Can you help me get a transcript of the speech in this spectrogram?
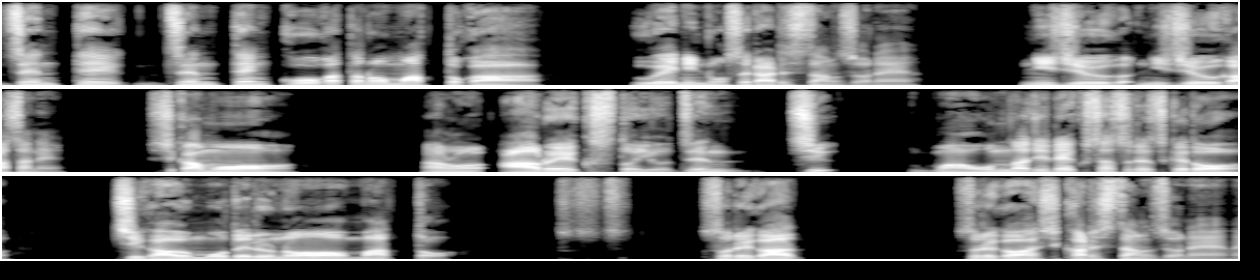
前提、全天候型のマットが上に乗せられてたんですよね。二重、二重重ね。しかも、あの、RX という全、ち、まあ同じレクサスですけど、違うモデルのマット。それが、それが敷かれてたんですよね。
